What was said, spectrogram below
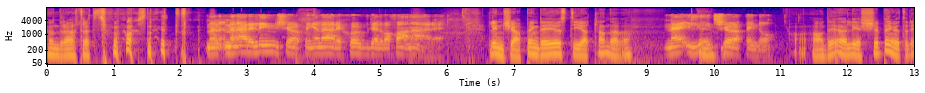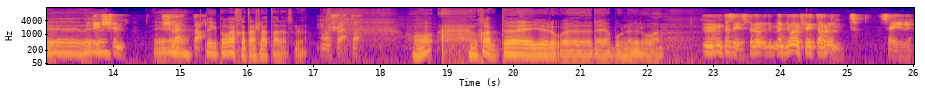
132 avsnitt? Men, men är det Linköping eller är det Skövde eller vad fan är det? Linköping, det är ju Östergötland där va? Nej, Lidköping då. Ja, det är Lidköping vet du. Det är... Det är, Lidköping. det Slätta. ligger på Västgötaslätta där. Så det. Ja, Slätta. Ja, och Skövde är ju då eh, där jag bor nu då va? Mm, precis. För du, men du har ju flyttat runt, säger vi.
